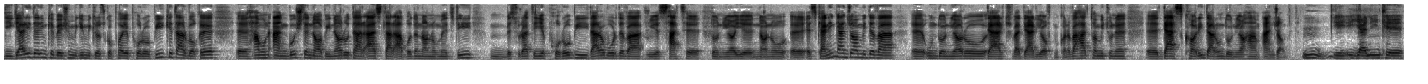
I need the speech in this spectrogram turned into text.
دیگری داریم که بهشون میگیم میکروسکوپ های probe ی که در واقع همون انگشت نابینا رو در اصل در ابعاد نانومتری به صورت یه probe ی در آورده و روی سطح دنیای نانو scanning انجام میده و اون دنیا رو درک و دریافت می‌کنه و حتی می‌تونه دستکاری در اون دنیا هم انجام بده. یعنی اینکه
